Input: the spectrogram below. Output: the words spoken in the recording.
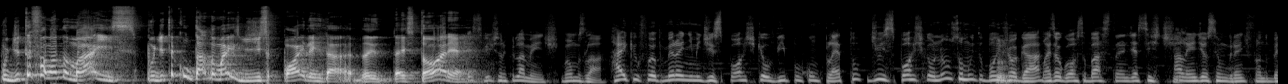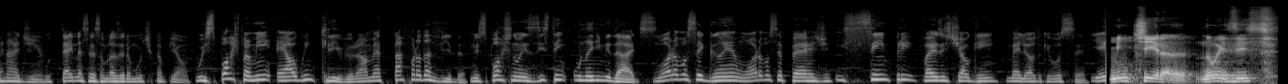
Podia ter falado mais, podia ter contado mais de spoiler da, da, da, história. Esse vídeo tranquilamente. Vamos lá. Haikyuu foi o primeiro anime de esporte que eu vi por completo, de um esporte que eu não sou muito bom em jogar, mas eu gosto bastante de assistir. Além de eu ser um grande fã do Bernardinho, o técnico da seleção brasileira multicampeão. O esporte para mim é algo incrível, é uma metáfora da vida. No esporte não existem unanimidades. Uma hora você ganha, uma hora você perde e sempre vai existir alguém melhor do que você. Aí... Mentira, não existe.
